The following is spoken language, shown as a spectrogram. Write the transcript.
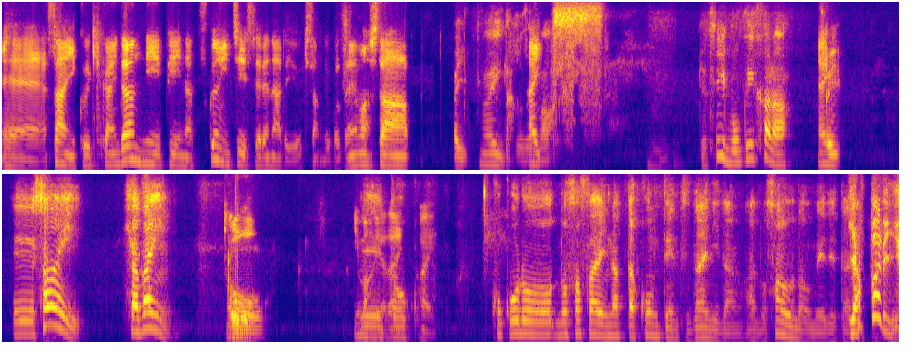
えー、3位空気階段、2位ピーナッツくん、1位セレナーデユキさんでございました。はい。ありがとうございます。じゃあ次僕行くかな？はいえー、3位、ヒャダイン。おお今、い。とはい。心の支えになったコンテンツ第2弾、あの、サウナをめでたい。やっぱり？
